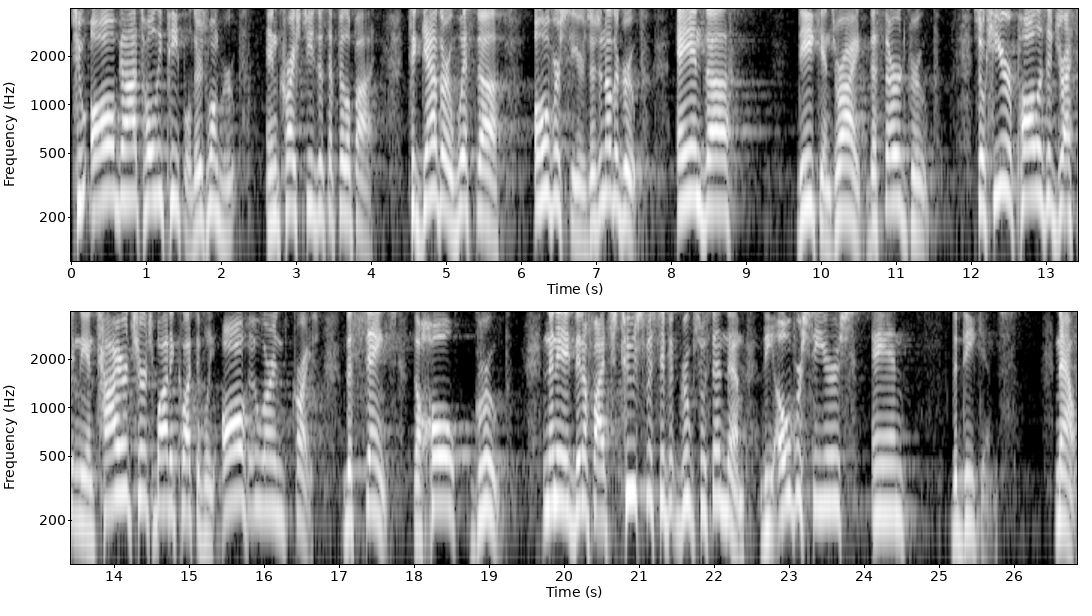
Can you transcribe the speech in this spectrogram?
to all God's holy people, there's one group in Christ Jesus at Philippi, together with the overseers, there's another group, and the deacons, right, the third group. So here, Paul is addressing the entire church body collectively, all who are in Christ, the saints, the whole group. And then he identifies two specific groups within them the overseers and the deacons. Now,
